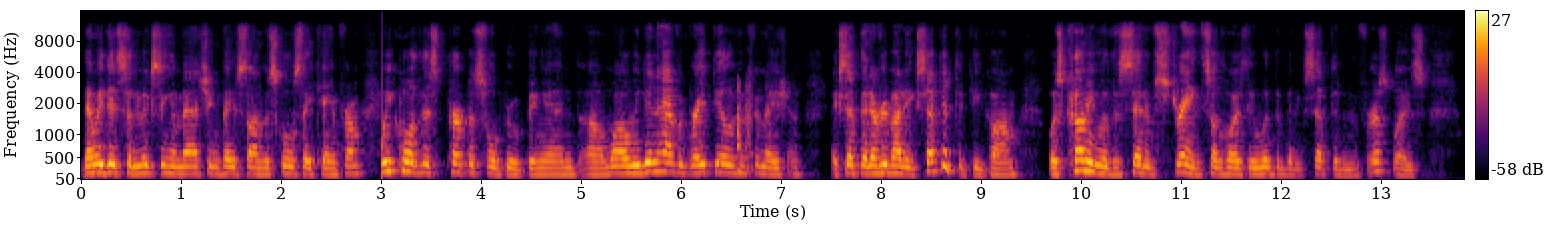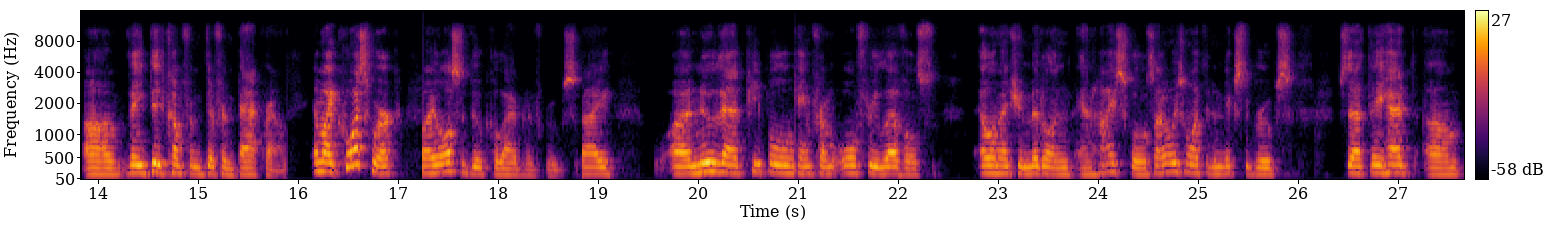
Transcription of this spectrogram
Then we did some mixing and matching based on the schools they came from. We called this purposeful grouping, and um, while we didn't have a great deal of information, except that everybody accepted to TCALM was coming with a set of strengths, otherwise they wouldn't have been accepted in the first place. Uh, they did come from different backgrounds. In my coursework, I also do collaborative groups. I uh, knew that people came from all three levels, elementary, middle, and, and high schools. I always wanted to mix the groups so that they had um,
